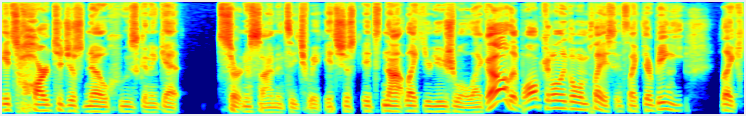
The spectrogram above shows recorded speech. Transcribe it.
it's hard to just know who's going to get certain assignments each week. It's just it's not like your usual like oh the ball can only go one place. It's like they're being like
